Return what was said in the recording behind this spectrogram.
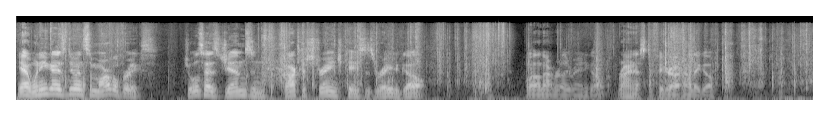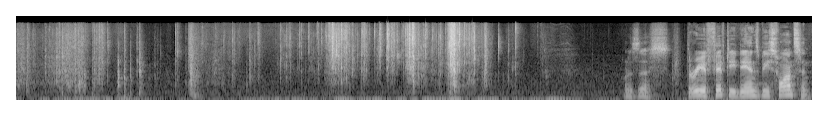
Yeah, when are you guys doing some Marvel breaks? Jules has gems and Doctor Strange cases ready to go. Well, not really ready to go. Ryan has to figure out how they go. What is this? 3 of 50 Dansby Swanson.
